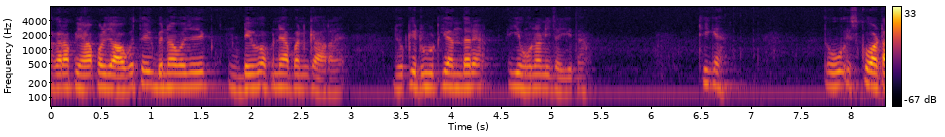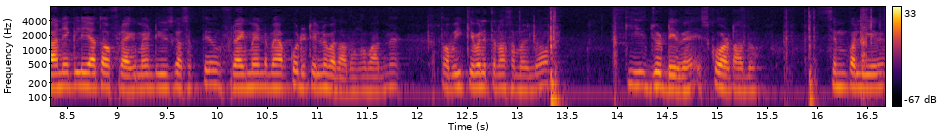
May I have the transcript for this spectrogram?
अगर आप यहाँ पर जाओगे तो एक बिना वजह एक डिव अपने आप बन के आ रहा है। जो कि रूट के अंदर ये होना नहीं चाहिए था। ठीक है? तो इसको हटाने के लिए या तो आप फ्रैगमेंट यूज़ कर सकते हो। फ्रैगमेंट मैं आपको डिटेल में बता दूँगा बाद में। तो अभी केवल इतना समझ लो आप कि जो डिव है, इसको हटा दो। सिंपल ये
